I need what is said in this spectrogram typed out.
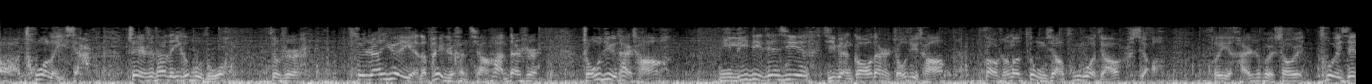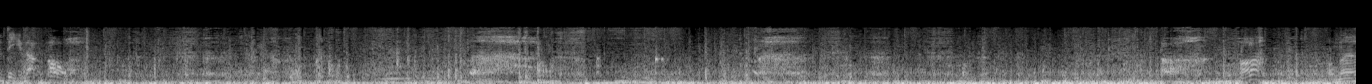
啊，拖了一下，这也是它的一个不足，就是虽然越野的配置很强悍，但是轴距太长，你离地间隙即便高，但是轴距长，造成的纵向通过角小，所以还是会稍微拖一些底的。哦，啊，好了，我们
